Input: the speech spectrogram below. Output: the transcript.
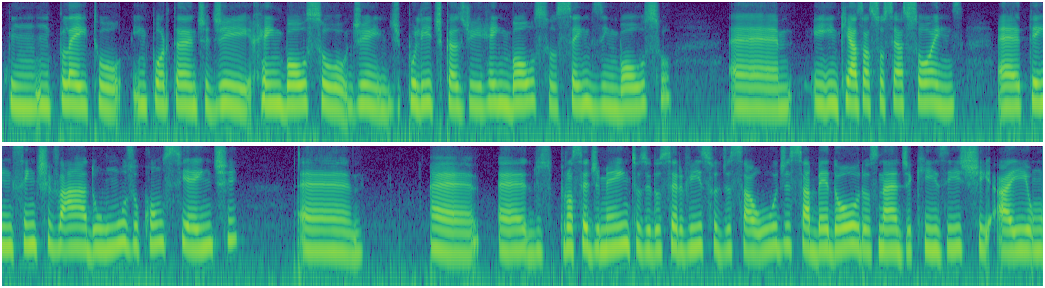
com, um pleito importante de reembolso, de, de políticas de reembolso sem desembolso, é, em que as associações é, têm incentivado um uso consciente é, é, dos procedimentos e do serviço de saúde, sabedouros né, de que existe aí um,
